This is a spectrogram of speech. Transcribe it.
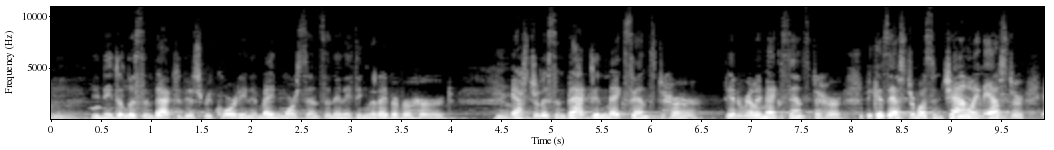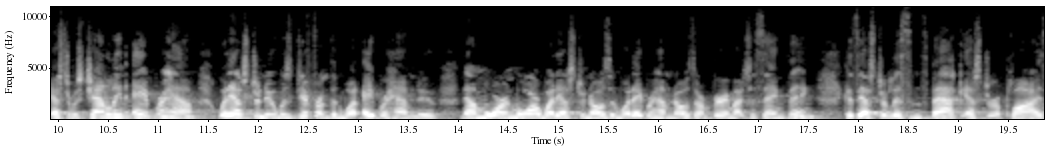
Mm. You need to listen back to this recording. It made more sense than anything that I've ever heard. Yeah. Esther listened back, didn't make sense to her. Didn't really make sense to her because Esther wasn't channeling Esther. Esther was channeling Abraham. What mm. Esther knew was different than what Abraham knew. Now, more and more, what Esther knows and what Abraham knows are very much the same thing because Esther listens back. Esther applies.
